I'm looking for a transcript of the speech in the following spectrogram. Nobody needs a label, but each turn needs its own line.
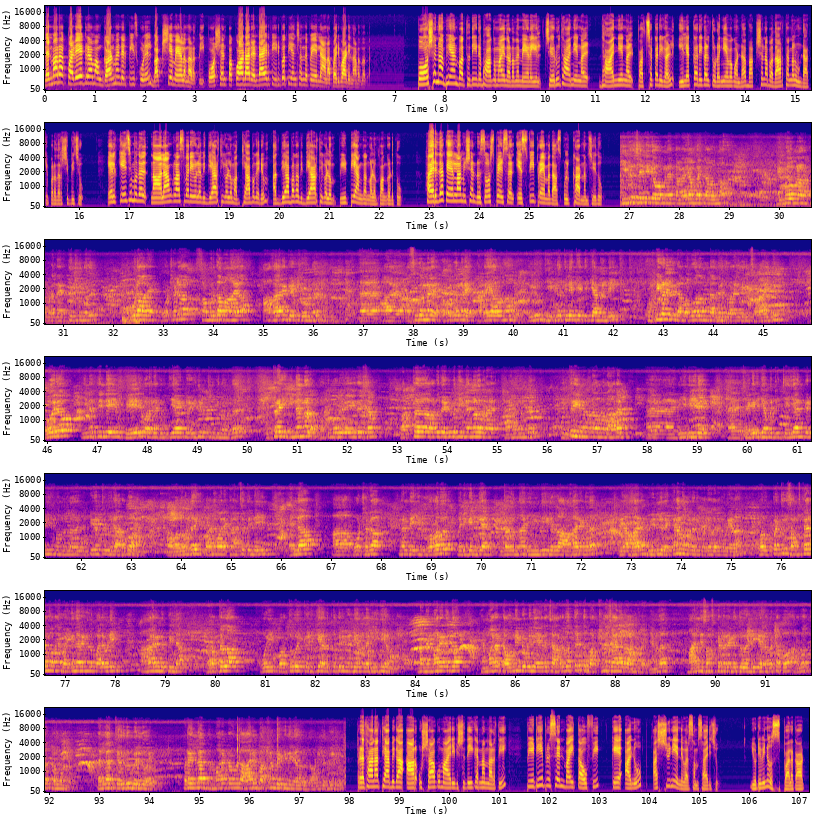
നെന്മാറ പഴയ ഗ്രാമം government L P സ്കൂളിൽ ഭക്ഷ്യമേള നടത്തി. പോഷൻ പക്വാഡ രണ്ടായിരത്തി ഇരുപത്തിയഞ്ച് എന്ന പേരിലാണ് പരിപാടി നടന്നത്. പോഷൻ അഭിയാൻ പദ്ധതിയുടെ ഭാഗമായി നടന്ന മേളയിൽ ചെറുധാന്യങ്ങൾ ധാന്യങ്ങൾ പച്ചക്കറികൾ ഇലക്കറികൾ തുടങ്ങിയവ കൊണ്ട് ഭക്ഷണ പദാർത്ഥങ്ങൾ ഉണ്ടാക്കി പ്രദർശിപ്പിച്ചു. എൽ കെ ജി മുതൽ നാലാം ക്ലാസ് വരെയുള്ള വിദ്യാർത്ഥികളും അധ്യാപകരും അധ്യാപക വിദ്യാർത്ഥികളും പി ടി അംഗങ്ങളും പങ്കെടുത്തു. Haritha Kerala mission resource person S V Premadas ഉദ്ഘാടനം ചെയ്തു.
ജീവിതശൈലി രോഗങ്ങളെ തടയാൻ പറ്റാവുന്ന വിഭവങ്ങളാണ് ഇവിടെ നിരത്തിയിരിക്കുന്നത്. കൂടാതെ പോഷക സമൃദ്ധമായ ആഹാരം കഴിച്ചുകൊണ്ട് അസുഖങ്ങളെ രോഗങ്ങളെ തടയാവുന്ന ഒരു ജീവിതത്തിലേക്ക് എത്തിക്കാൻ വേണ്ടി കുട്ടികളിൽ ഒരു അവബോധം ഉണ്ടാക്കുന്നത് വളരെയധികം സഹായിക്കും. ഓരോ ഇനത്തിന്റെയും പേര് വളരെ വൃത്തിയായിട്ട് എഴുതി വെച്ചിരിക്കുന്നതുകൊണ്ട് ഇത്രയും ഇനങ്ങൾ നോക്കുമ്പോൾ ഏകദേശം പത്ത് അറുപത് എഴുപത് ഇനങ്ങൾ ഇവിടെ കാണുന്നുണ്ട്. ഇത്രയും ഇനങ്ങൾ നമ്മുടെ നാടൻ രീതിയിൽ ശേഖരിക്കാൻ പറ്റി ചെയ്യാൻ കഴിയുമെന്നുള്ളത് കുട്ടികൾക്കുള്ളൊരു അറിവാണ്. അപ്പോൾ അതുകൊണ്ട് ഈ പറഞ്ഞ പോലെ കാൽസ്യത്തിന്റെയും എല്ലാ പോഷകങ്ങളുടെയും കുറവ് പരിഹരിക്കാൻ ഉതകുന്ന രീതിയിലുള്ള ആഹാരങ്ങൾ ഈ ആഹാരം വീട്ടിൽ വെക്കണമെന്നുള്ളൊരു പ്രചോദനം കൂടിയാണ്. അപ്പോൾ ഇപ്പോഴത്തെ ഒരു സംസ്കാരം എന്ന് പറഞ്ഞാൽ വൈകുന്നേരങ്ങളിൽ പലവിടെയും ആഹാരം വെപ്പില്ല. പുറത്തുള്ള പോയി പുറത്തു പോയി കഴിക്കുക എളുപ്പത്തിന് വേണ്ടി എന്നുള്ള രീതിയാണ്. എന്നാൽ നെന്മാറയിലൊക്കെ നെന്മാറ ടൗണിന്റെ ഉള്ളിൽ ഏകദേശം അറുപത്തെട്ട് ഭക്ഷണശാലകളാണുള്ളത് ഞങ്ങൾ മാലിന്യ സംസ്കരണ രംഗത്ത് വേണ്ടി ഇടപെട്ടപ്പോൾ അറുപത്തെട്ടെണ്ണമുണ്ട് എല്ലാം ചെറുതും വലുതുമായി. ഇവിടെ എല്ലാം നെന്മാറ ടൗണിൽ ആരും ഭക്ഷണം വയ്ക്കുന്നില്ല അതുകൊണ്ട് അവിടെയുള്ള വീടുകൾ.
പ്രധാനാധ്യാപിക ആർ ഉഷാകുമാരി വിശദീകരണം നടത്തി P T president Y Thoufeeq K Anoop Ashwini എന്നിവർ സംസാരിച്ചു. U news Palakkad.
